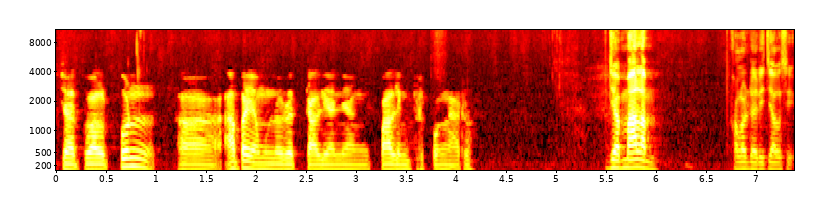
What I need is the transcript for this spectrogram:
jadwal pun eh, apa yang menurut kalian yang paling berpengaruh? Jam malam kalau dari Chelsea.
